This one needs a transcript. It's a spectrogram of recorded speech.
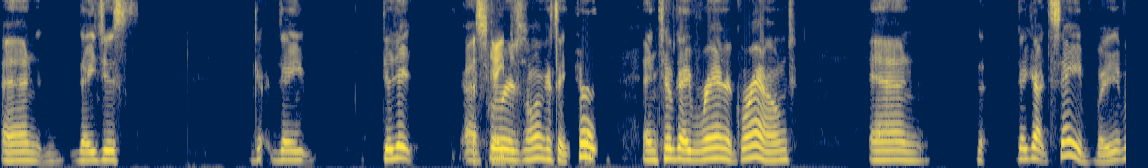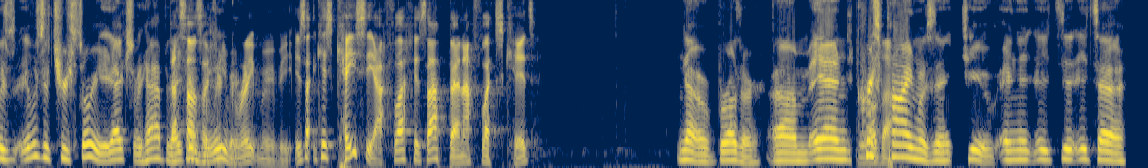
and they just they did it uh, for as long as they could until they ran aground, and they got saved. But it was it was a true story. It actually happened. I That sounds like a it. great movie. Is that is Casey Affleck? Is that Ben Affleck's kid? No, brother. Um, and Chris Brother. Pine was in it too, and it, it's it's a,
